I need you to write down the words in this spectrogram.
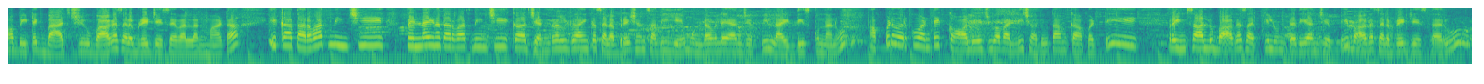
మా బీటెక్ బ్యాచ్ బాగా సెలబ్రేట్ చేసేవాళ్ళు అనమాట ఇక తర్వాత నుంచి పెళ్ళైన తర్వాత నుంచి ఇక జనరల్గా ఇంకా సెలబ్రేషన్స్ అవి ఏం ఉండవులే అని చెప్పి లైట్ తీసుకున్నాను. అప్పటి వరకు అంటే కాలేజ్ అవన్నీ చదువుతాం కాబట్టి ఫ్రెండ్స్ వాళ్ళు బాగా సర్కిల్ ఉంటుంది అని చెప్పి బాగా సెలబ్రేట్ చేస్తారు.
